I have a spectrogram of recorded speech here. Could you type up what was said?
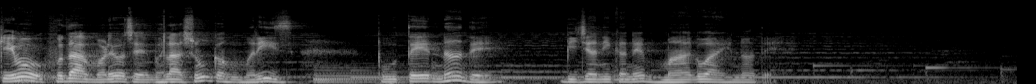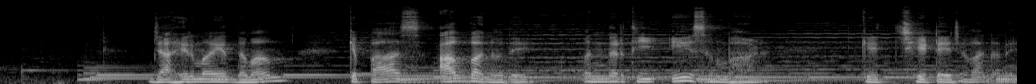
કેવો ખુદા મળ્યો છે ભલા શું કહું મરીઝ? પોતે ન દે, બીજાની કને માગવાય ન દે. જાહેરમાં એ દમામ કે પાસ આવવા ન દે અંદરથી એ સંભાળ કે છેટે જવા ન દે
